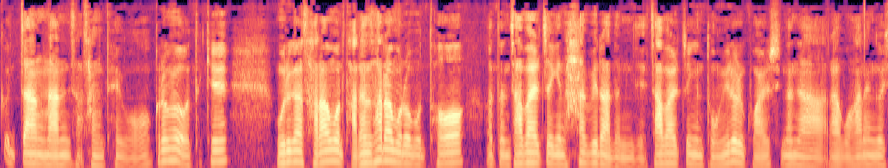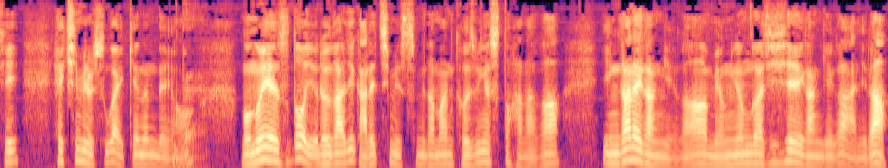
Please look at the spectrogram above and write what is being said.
끝장난 상태고 그러면 어떻게 우리가 사람으로 다른 사람으로부터 어떤 자발적인 합의라든지 자발적인 동의를 구할 수 있느냐라고 하는 것이 핵심일 수가 있겠는데요. 네. 논어에서도 여러 가지 가르침이 있습니다만 그 중에서도 하나가 인간의 관계가 명령과 지시의 관계가 아니라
